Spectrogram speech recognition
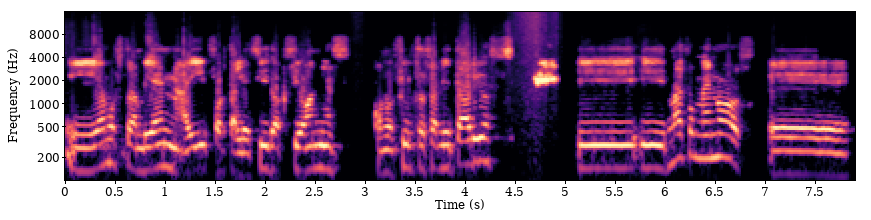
y hemos también ahí fortalecido acciones con los filtros sanitarios y, más o menos eh,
